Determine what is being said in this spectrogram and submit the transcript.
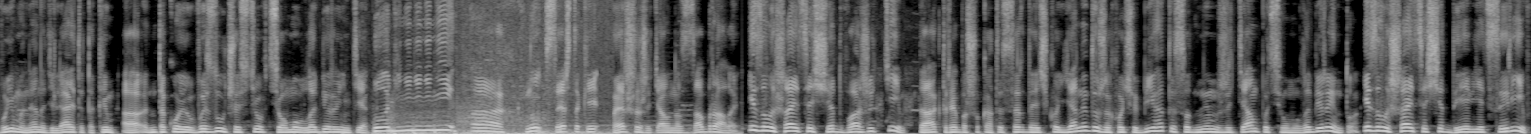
ви мене наділяєте таким а, такою везучістю в цьому лабіринті. О, ні ні ні ні ні Ах, ну все ж таки, перше життя у нас забрали. І залишається ще два житті. Так, треба шукати сердечко. Я не дуже хочу бігати з одним життям по цьому лабіринту. І залишається ще 9 сирів.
